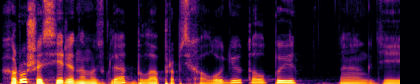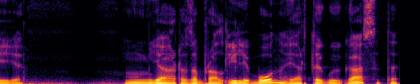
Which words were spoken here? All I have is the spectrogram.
Хорошая серия, на мой взгляд, была про психологию толпы, э, где я разобрал и Лебона, и Артегу, и Гассета,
